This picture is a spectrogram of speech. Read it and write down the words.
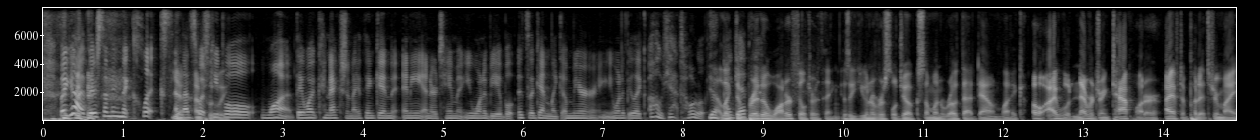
but yeah, there's something that clicks, and Yeah, that's what absolutely. people want. They want connection. I think in any entertainment, you want to be able. It's again like a mirroring. You want to be like, oh yeah, totally. yeah, I like the get Brita water filter thing is a universal joke. Someone wrote that down. Like, oh, I would never drink tap water. I have to put it through my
